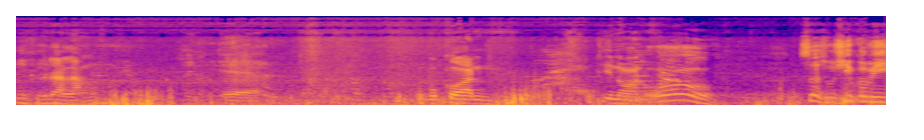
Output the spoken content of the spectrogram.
นี่คือด้านหลัง นี่คือแอร์ อุปกรณ์ที่นอน โอ้ เสื้อชูชีพก็มี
